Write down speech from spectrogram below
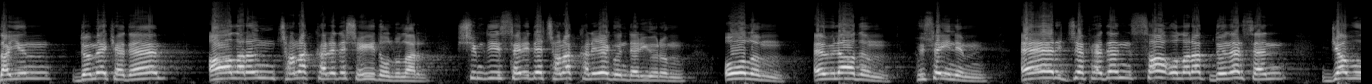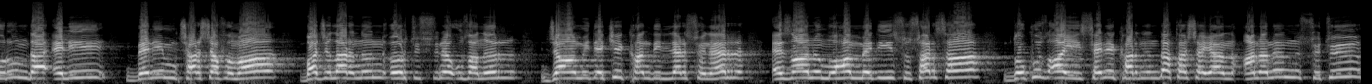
dayın Dömeke'de, ağaların Çanakkale'de şehit oldular. Şimdi seni de Çanakkale'ye gönderiyorum. Oğlum, evladım, Hüseyin'im, eğer cepheden sağ olarak dönersen, gavurun da eli benim çarşafıma, bacılarının örtüsüne uzanır, camideki kandiller söner, ezanı Muhammedi susarsa, dokuz ay seni karnında taşıyan ananın sütü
